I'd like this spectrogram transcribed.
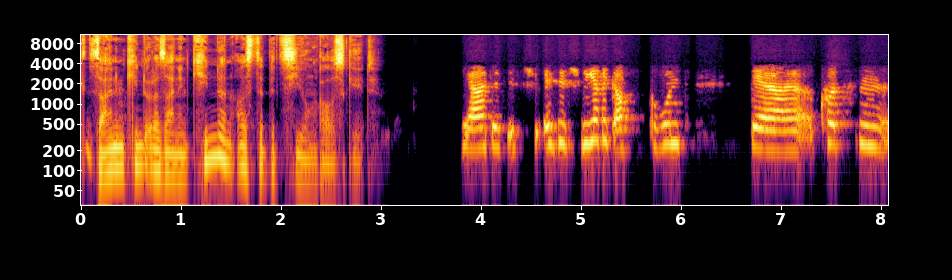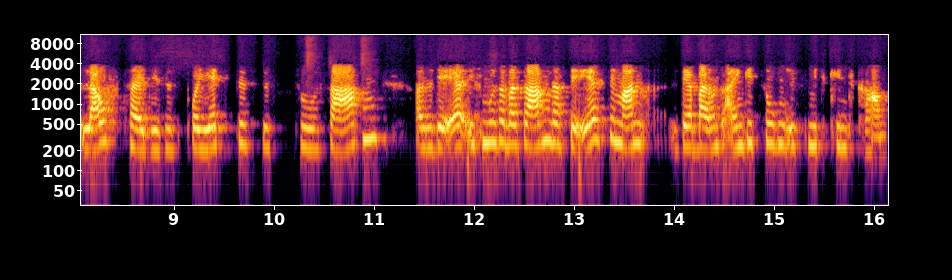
seinem Kind oder seinen Kindern aus der Beziehung rausgeht? Ja, das ist, es ist schwierig aufgrund der kurzen Laufzeit dieses Projektes, das zu sagen. Also der, ich muss aber sagen, dass der erste Mann, der bei uns eingezogen ist, mit Kind kam.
